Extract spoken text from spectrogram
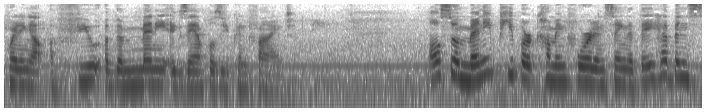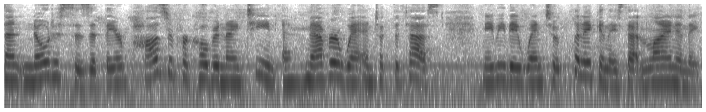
pointing out a few of the many examples you can find. Also, many people are coming forward and saying that they have been sent notices that they are positive for COVID 19 and never went and took the test. Maybe they went to a clinic and they sat in line and they,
